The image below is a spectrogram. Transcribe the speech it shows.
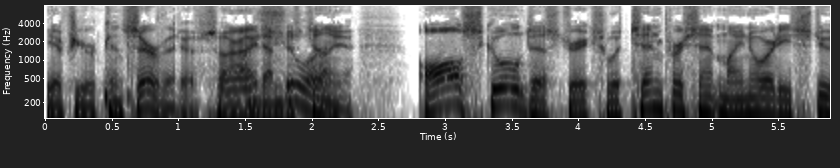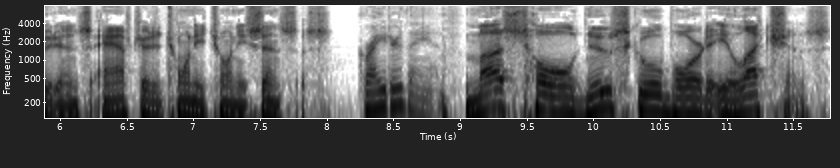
if you're conservatives. All right, For right, I'm just telling you. All school districts with 10% minority students after the 2020 census greater than. must hold new school board elections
